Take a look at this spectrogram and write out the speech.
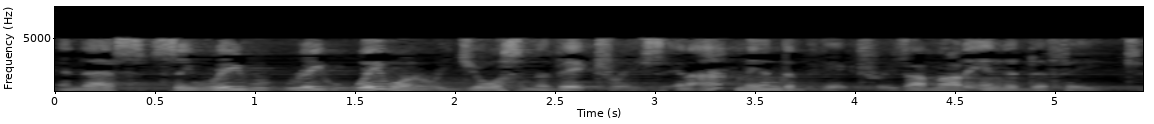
And that's, see, we, we, we want to rejoice in the victories. And I'm into victories. I'm not into defeat.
